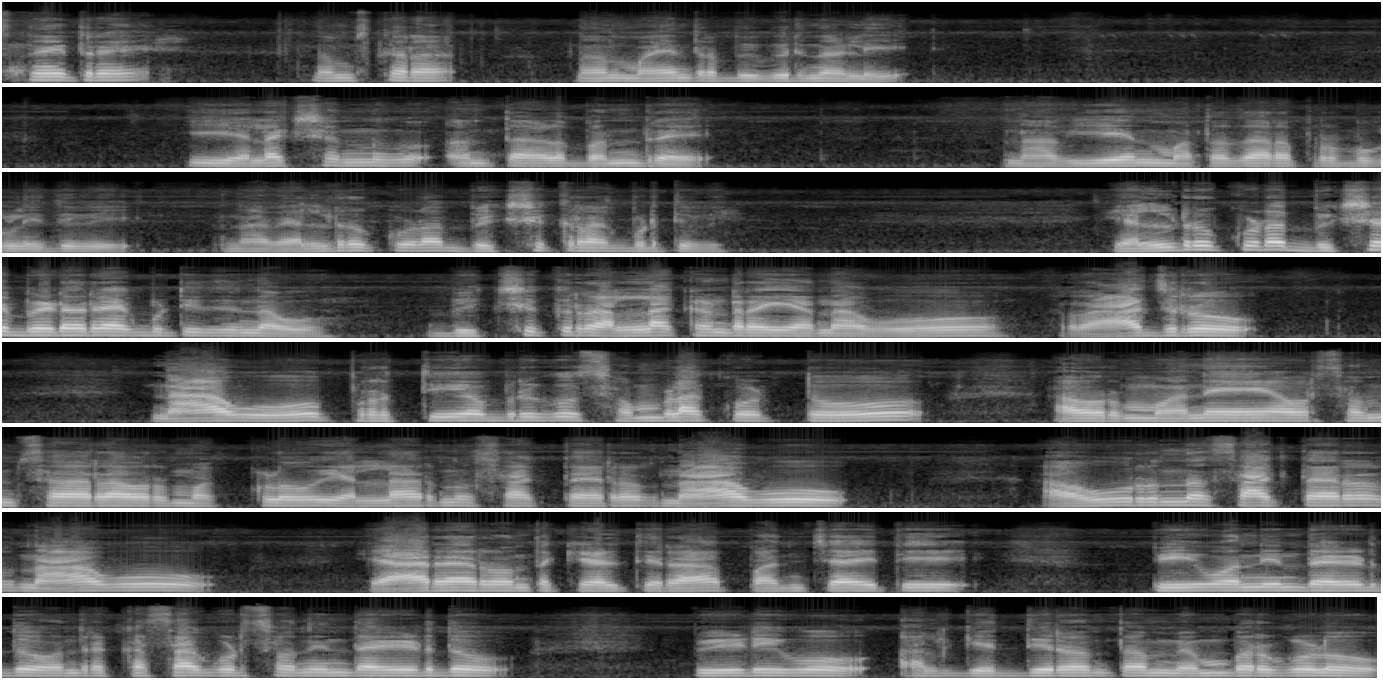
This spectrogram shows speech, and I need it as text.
ಸ್ನೇಹಿತರೆ, ನಮಸ್ಕಾರ. ನಾನು ಮಹೇಂದ್ರ ಬಿಬಿರಿನಳ್ಳಿ ಈ ಎಲೆಕ್ಷನ್ ಅಂತ ಹೇಳಿ ಬಂದರೆ ನಾವು ಏನು ಮತದಾರ ಪ್ರಭುಗಳಿದ್ದೀವಿ ನಾವೆಲ್ಲರೂ ಕೂಡ ಭಿಕ್ಷುಕರಾಗ್ಬಿಡ್ತೀವಿ. ಎಲ್ಲರೂ ಕೂಡ ಭಿಕ್ಷೆ ಬೇಡೋರೇ ಆಗ್ಬಿಟ್ಟಿದ್ದೀವಿ ನಾವು. ಭಿಕ್ಷಕರು ಅಲ್ಲ ಕಂಡ್ರಯ್ಯ ನಾವು, ರಾಜರು. ನಾವು ಪ್ರತಿಯೊಬ್ಬರಿಗೂ ಸಂಬಳ ಕೊಟ್ಟು ಅವ್ರ ಮನೆ, ಅವ್ರ ಸಂಸಾರ, ಅವ್ರ ಮಕ್ಕಳು ಎಲ್ಲರನ್ನೂ ಸಾಕ್ತಾ ಇರೋರು ನಾವು. ಅವ್ರನ್ನ ಸಾಕ್ತಾ ಇರೋರು ನಾವು. ಯಾರ್ಯಾರು ಅಂತ ಕೇಳ್ತೀರಾ? ಪಂಚಾಯಿತಿ ಪಿ ಒನ್ನಿಂದ ಹಿಡ್ದು, ಅಂದರೆ ಕಸ ಗುಡ್ಸೋನಿಂದ ಹಿಡ್ದು ಪಿ ಡಿ ಒ ಅಲ್ಲಿ ಗೆದ್ದಿರೋಂಥ ಮೆಂಬರ್ಗಳು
